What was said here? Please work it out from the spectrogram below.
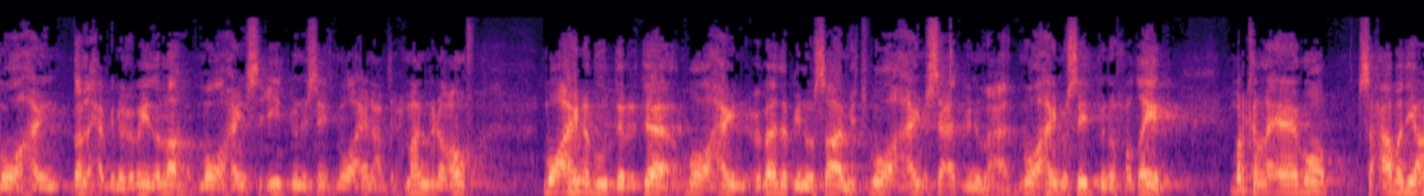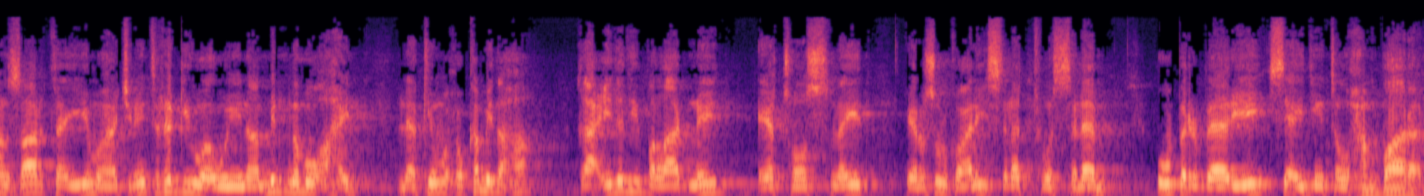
muu ahayn dalxa binu cubaydallah muu ahayn saciid binu sayd muu ahayn cabdiraxmaan binu cawf muu ahayn abu darda muu ahayn cubaada binu saamit muu ahayn sacad binu macaad muu ahayn usayd binu xudayr marka la eego saxaabadii ansaarta iyo muhaajiriinta raggii waaweynaa midna muu ahayn. Laakiin wuxuu ka mid ahaa qaacidadii ballaadhnayd ee toosnayd ee rasuulku calayhi salaatu wasalaam uu barbaariyey si ay diinta u xambaaraan.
